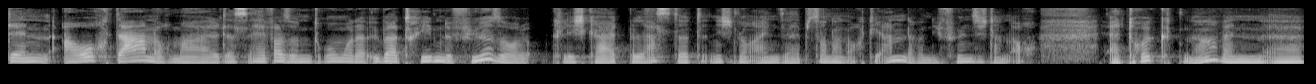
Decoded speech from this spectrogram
denn auch da nochmal, das Helfersyndrom oder übertriebene Fürsorglichkeit belastet nicht nur einen selbst, sondern auch die anderen. Die fühlen sich dann auch erdrückt, ne? wenn äh,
